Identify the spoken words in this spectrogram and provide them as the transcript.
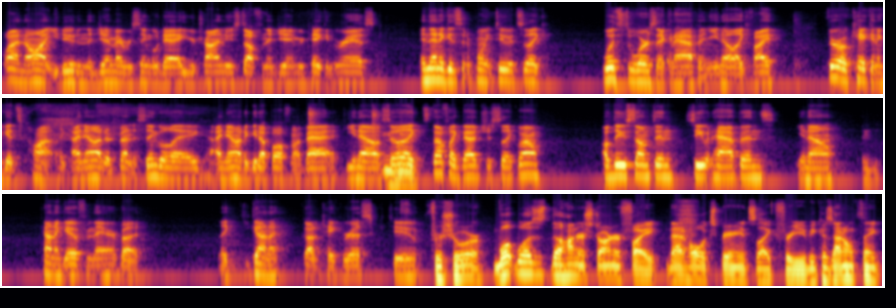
why not? You do it in the gym every single day. You're trying new stuff in the gym. You're taking risks, and then it gets to the point too. It's like, what's the worst that can happen? You know, like if I throw a kick and it gets caught, like I know how to defend a single leg. I know how to get up off my back. You know, so Mhm. like stuff like that. Just like, well, I'll do something, see what happens. You know, kind of go from there. But like you kind of got to take risk too. For sure. What was the Hunter Starner fight, that whole experience like for you? Because I don't think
